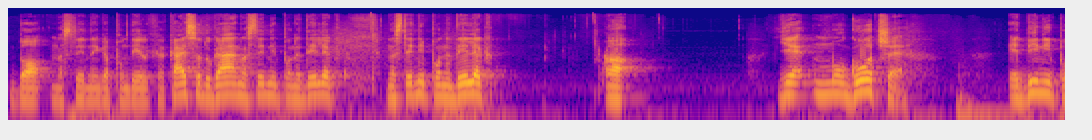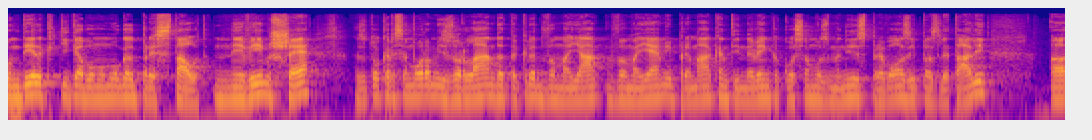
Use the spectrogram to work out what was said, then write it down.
Do naslednjega ponedeljka. Kaj se dogaja naslednji ponedeljek? Naslednji ponedeljek uh, je mogoče, edini ponedeljek, ki ga bomo mogli predstaviti. Ne vem še, zato ker se moram iz Orlanda takrat v, Maja, v Miami premakniti in ne vem, kako smo zmenili s prevozi pa z letali. Uh,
